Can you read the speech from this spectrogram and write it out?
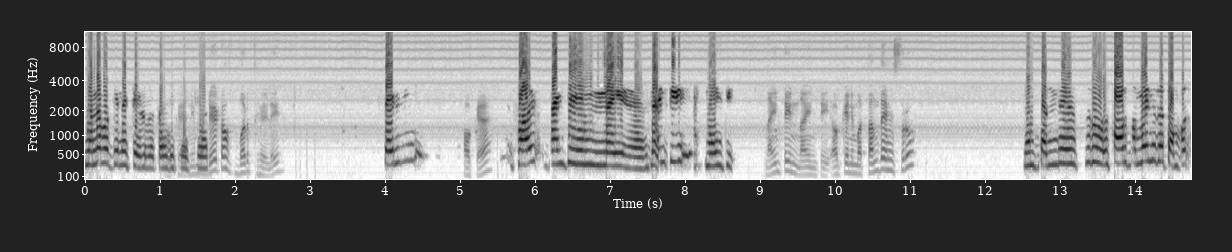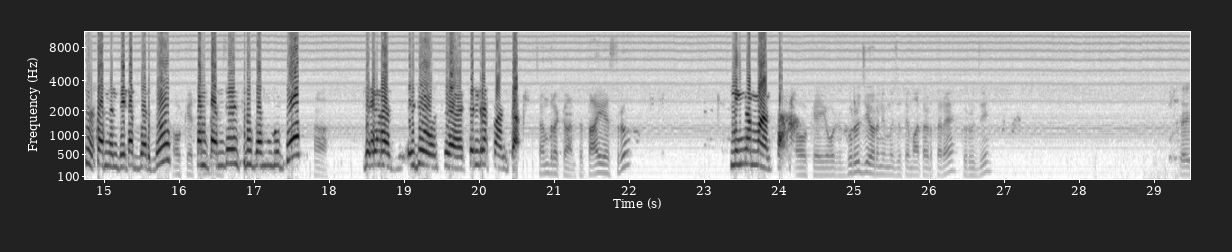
ನನ್ನ ಬಗ್ಗೆನೇ ಕೇಳಬೇಕಾಗಿತ್ತು ನಿಮ್ಮ ಸರ್. ಡೇಟ್ ಆಫ್ ಬರ್ತ್ ಹೇಳಿ. Ten okay five nineteen ninety ninety nineteen ninety okay ನಿಮ್ಮ ತಂದೆ ಹೆಸರು? ನಮ್ಮ ತಂದೆ ಹೆಸರು ಸಾವಿರದ ಒಂಬೈನೂರ ತೊಂಬತ್ತು ಸರ್ ನನ್ನ ಡೇಟ್ ಆಫ್ ಬರ್ದು Okay, ನಮ್ಮ ತಂದೆ ಹೆಸರು ಬಂದ್ಬಿಟ್ಟು ಹಾ. ದೇವರಾಜ್ ಇದು ಚಂದ್ರಪ್ಪ ಅಂತ. ಚಂದ್ರಕಾಂತ್ ತಾಯಿ ಹೆಸರು? ಲಿಂಗಮ್ಮ ಅಂತ. ಓಕೆ ಇವಾಗ ಗುರುಜಿ ಅವರು ನಿಮ್ಮ ಜೊತೆ ಮಾತಾಡ್ತಾರೆ. ಗುರುಜಿ. ಜೈ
